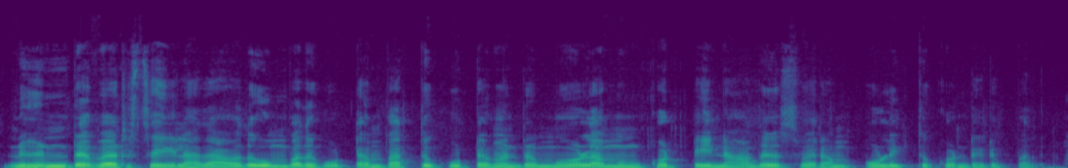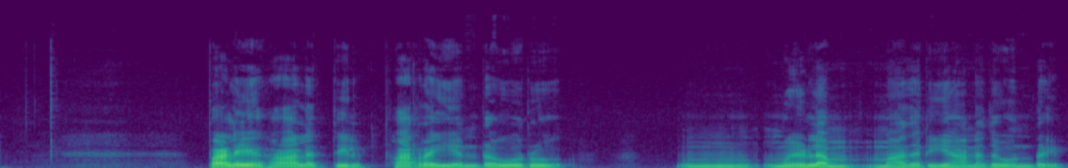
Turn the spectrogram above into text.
நீண்ட வரிசையில் அதாவது ஒன்பது கூட்டம் பத்து கூட்டம் என்று மூலமும் கொட்டி நாதேஸ்வரம் ஒழித்து கொண்டிருப்பது. பழைய காலத்தில் பறை என்ற ஒரு மீளம் மாதிரியானது ஒன்றை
